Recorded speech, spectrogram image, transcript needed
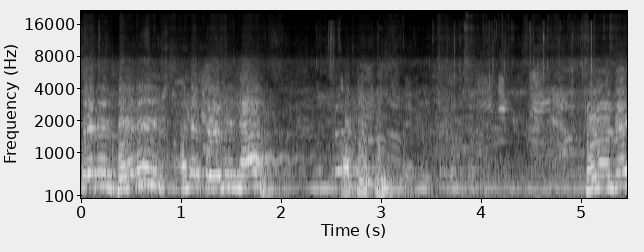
તેનું ઘણી અને તેરી નામ આપું છું. થોડા દે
